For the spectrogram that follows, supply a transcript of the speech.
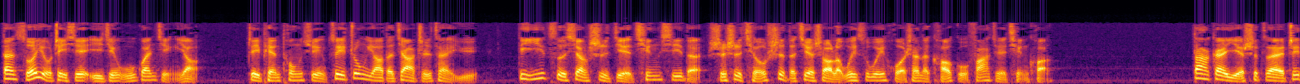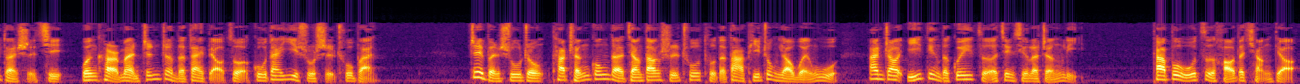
但所有这些已经无关紧要。这篇通讯最重要的价值在于。第一次向世界清晰的、实事求是的介绍了威苏威火山的考古发掘情况。大概也是在这段时期，温克尔曼真正的代表作《古代艺术史》出版。这本书中，他成功的将当时出土的大批重要文物按照一定的规则进行了整理。他不无自豪的强调，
